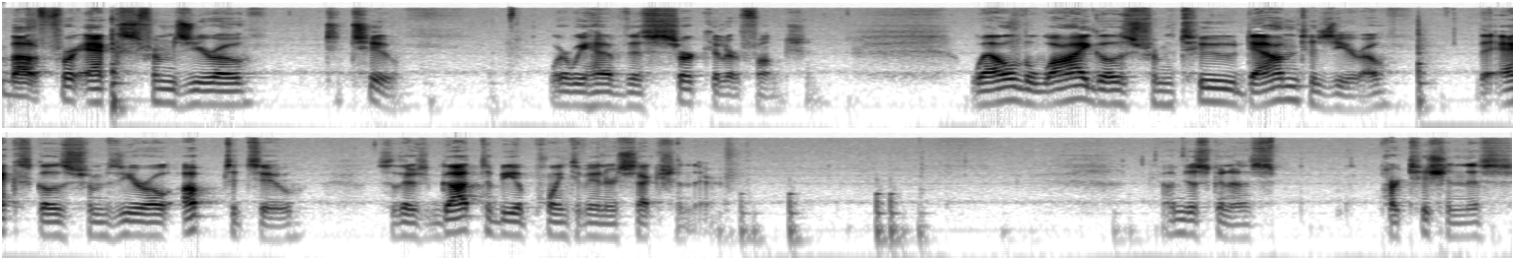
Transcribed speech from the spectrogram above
What about for x from 0 to 2, where we have this circular function? Well, the y goes from 2 down to 0, the x goes from 0 up to 2, so there's got to be a point of intersection there. I'm just going to partition this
